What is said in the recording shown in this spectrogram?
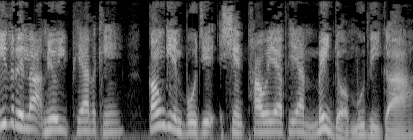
ဣသရေလအမျိုး၏ဖျားသခင်ကောင်းကင်ဘိုးကြီးအရှင်ထာဝရဘုရားမိန့်တော်မူသည်ကား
